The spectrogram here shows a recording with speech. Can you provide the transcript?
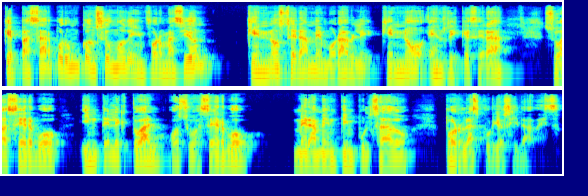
que pasar por un consumo de información que no será memorable, que no enriquecerá su acervo intelectual o su acervo meramente impulsado por las curiosidades.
